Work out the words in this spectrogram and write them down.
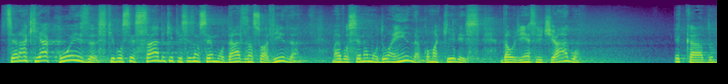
Será que há coisas que você sabe que precisam ser mudadas na sua vida, mas você não mudou ainda, como aqueles da audiência de Tiago? Pecado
